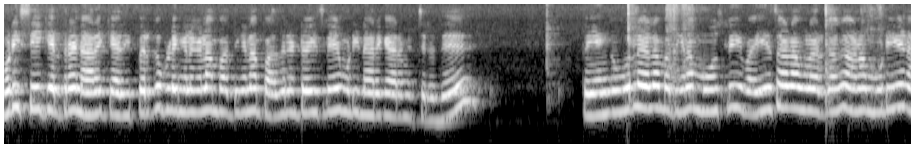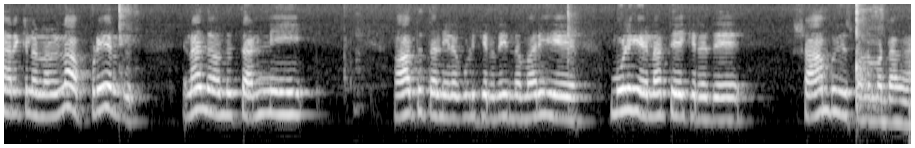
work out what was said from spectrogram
முடி சீக்கிரத்தில் நரைக்காது. இப்போ இருக்க பிள்ளைங்களுக்கெல்லாம் பார்த்தீங்கன்னா பதினெட்டு வயசுலேயே முடி நரைக்க ஆரம்பிச்சிருது. இப்போ எங்கள் ஊரில் எல்லாம் பார்த்திங்கன்னா மோஸ்ட்லி வயசானவங்களாக இருக்காங்க. ஆனால் முடியே நரைக்கல. நல்லா அப்படியே இருக்குது ஏன்னா இந்த வந்து தண்ணி ஆற்று தண்ணியில் குளிக்கிறது இந்த மாதிரி மூலிகையெல்லாம் தேய்க்கிறது ஷாம்பு யூஸ் பண்ண மாட்டாங்க.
